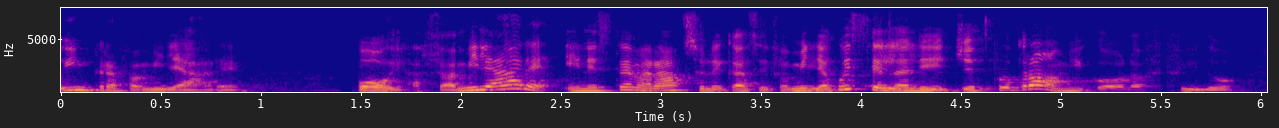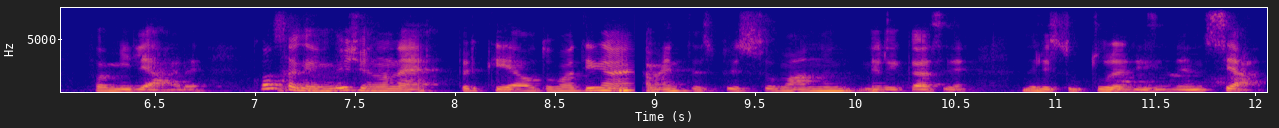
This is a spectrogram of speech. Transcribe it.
intrafamiliare, poi al familiare e in estrema razza le case famiglia. Questa è la legge, è prodromico l'affido familiare, cosa che invece non è perché automaticamente spesso vanno nelle case, nelle strutture residenziali.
